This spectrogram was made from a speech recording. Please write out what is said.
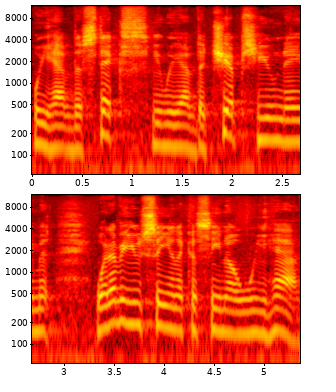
we have the sticks, we have the chips, you name it. Whatever you see in a casino, we have.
